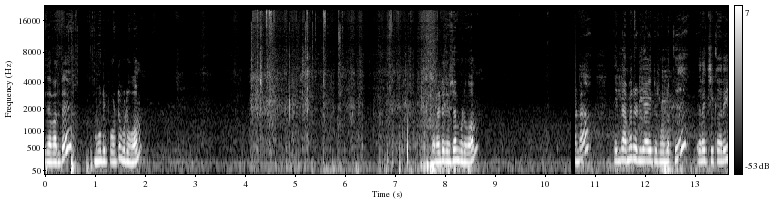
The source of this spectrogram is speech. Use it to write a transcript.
இதை வந்து மூடி போட்டு விடுவோம். ரெண்டு நிமிஷம் விடுவோம். ஏண்டா எல்லாமே ரெடி ஆகிட்டு ரோலுக்கு இறைச்சி கறி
